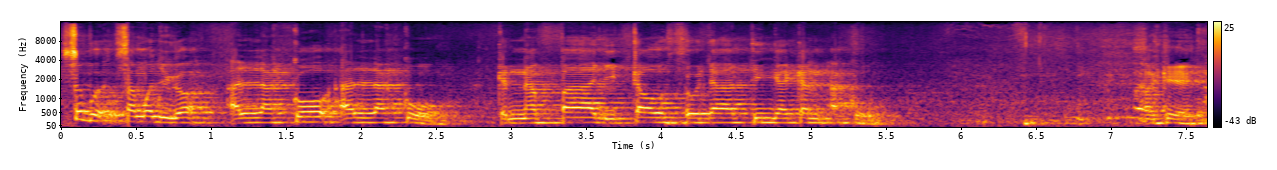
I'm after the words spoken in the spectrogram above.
sebut sama juga Alako Alako kenapa jikau sudah tinggalkan aku Okey.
